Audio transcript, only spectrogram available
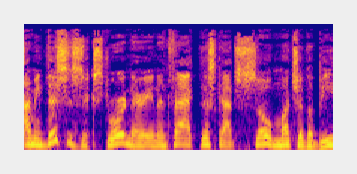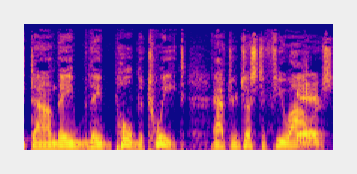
I mean, this is extraordinary, and in fact, this got so much of a beatdown. They they pulled the tweet after just a few hours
